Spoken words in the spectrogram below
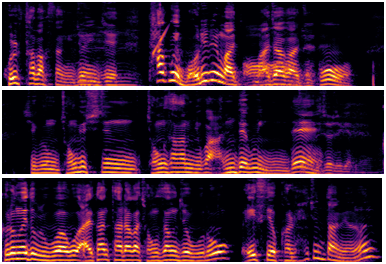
골타 박상이죠. 음. 이제 타구에 머리를 맞, 어, 맞아가지고 지금 정규 시즌 정상 합류가 안 되고 있는데 늦어지겠네요. 그럼에도 불구하고 알칸타라가 정상적으로 에이스 역할을 해준다면은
